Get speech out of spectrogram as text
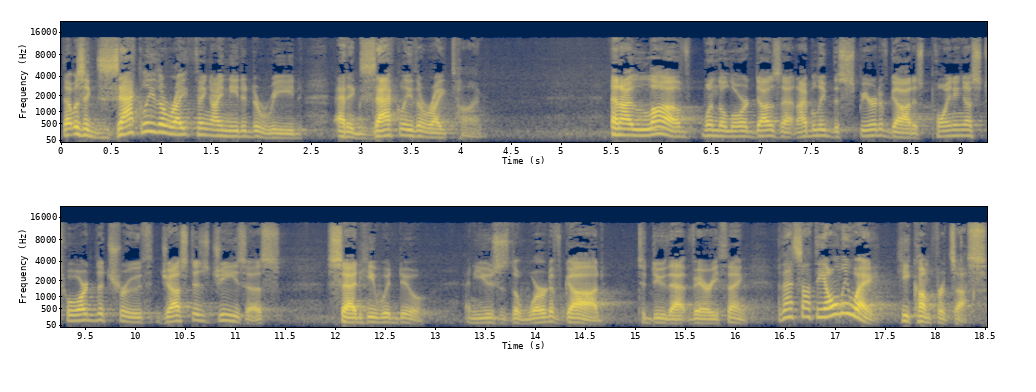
that was exactly the right thing I needed to read at exactly the right time. And I love when the Lord does that. And I believe the Spirit of God is pointing us toward the truth, just as Jesus said he would do. And he uses the Word of God to do that very thing. But that's not the only way he comforts us.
